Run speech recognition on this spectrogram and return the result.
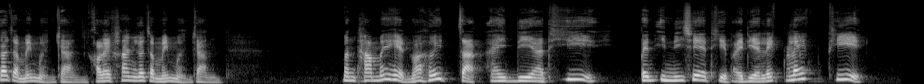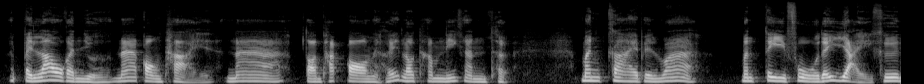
ก็จะไม่เหมือนกันคอลเลกชันก็จะไม่เหมือนกัน มันทำให้เห็นว่าเฮ้ยจากไอเดียที่เป็นอินิเชทีฟไอเดียเล็ก ๆ ที่ ไปเล่ากันอยู่หน้ากองถ่ายหน้าตอนพักกองเนี่ยเฮ้ยเราทำนี้กันเถอะ มันกลายเป็นว่ามันตีฟูได้ใหญ่ขึ้น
